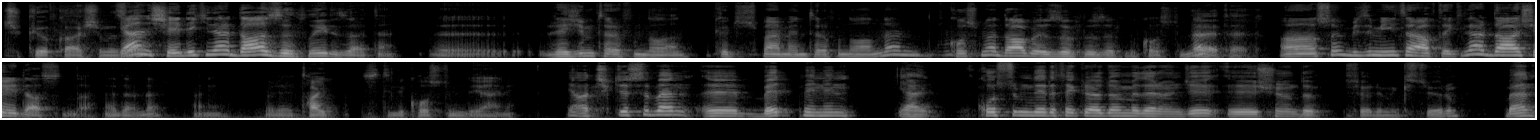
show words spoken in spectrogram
çıkıyor karşımıza. Yani şeydekiler daha zırhlıydı zaten. Ee, rejim tarafında olan, kötü Superman tarafında olanlar kostümler daha böyle zırhlı zırhlı kostümler. Evet evet. Aa, sonra bizim iyi taraftakiler daha şeydi aslında. Ne derler? Hani böyle tight stili kostümdü yani. Ya açıkçası ben e, Batman'in yani kostümleri tekrar dönmeden önce e, şunu da söylemek istiyorum. Ben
